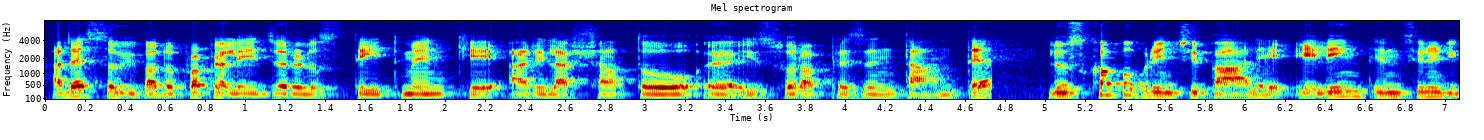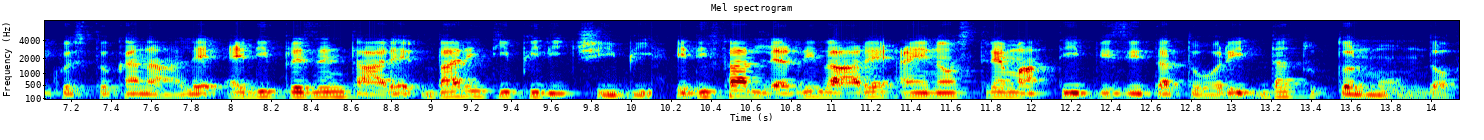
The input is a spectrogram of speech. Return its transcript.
Adesso vi vado proprio a leggere lo statement che ha rilasciato eh, il suo rappresentante lo scopo principale e le intenzioni di questo canale è di presentare vari tipi di cibi e di farli arrivare ai nostri amati visitatori da tutto il mondo.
